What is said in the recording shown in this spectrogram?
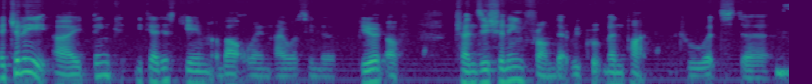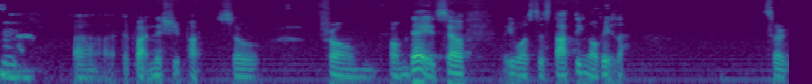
Actually, I think ET just came about when I was in the period of transitioning from that recruitment part towards the Mhm. uh, the partnership part. So from from there itself, it was the starting of it lah. Sorry,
